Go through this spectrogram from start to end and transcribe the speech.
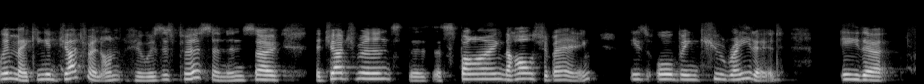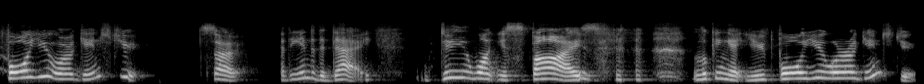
We're making a judgment on who is this person. And so the judgments, the, the spying, the whole shebang is all being curated either for you or against you. So at the end of the day, do you want your spies looking at you for you or against you?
